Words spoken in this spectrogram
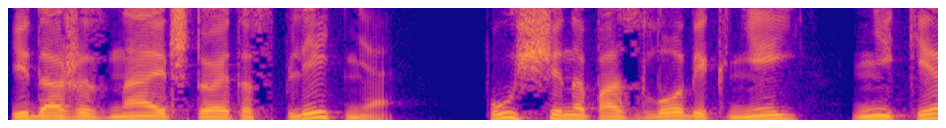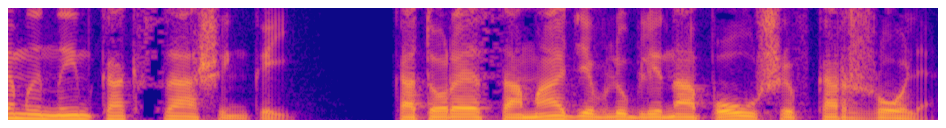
и даже знает, что эта сплетня пущена по злобе к ней никем иным, как Сашенькой, которая сама де влюблена по уши в Коржоля.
